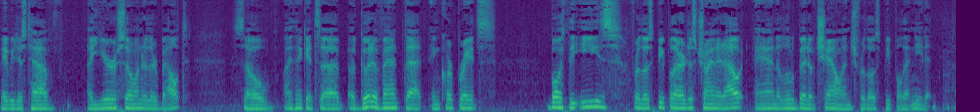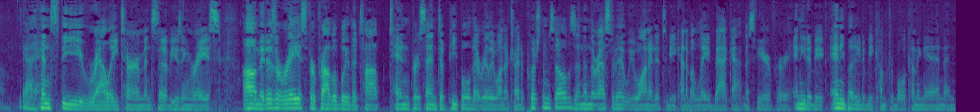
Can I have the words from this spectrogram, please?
maybe just have a year or so under their belt. So I think it's a, a good event that incorporates both the ease for those people that are just trying it out and a little bit of challenge for those people that need it. Yeah, hence the rally term instead of using race. Um, it is a race for probably the top 10% of people that really want to try to push themselves, and then the rest of it, we wanted it to be kind of a laid back atmosphere for any to be anybody to be comfortable coming in, and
